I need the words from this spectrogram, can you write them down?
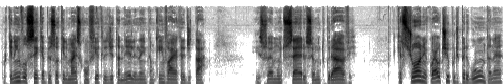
Porque nem você, que é a pessoa que ele mais confia, acredita nele, né? Então quem vai acreditar? Isso é muito sério, isso é muito grave. Questione qual é o tipo de pergunta, né?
